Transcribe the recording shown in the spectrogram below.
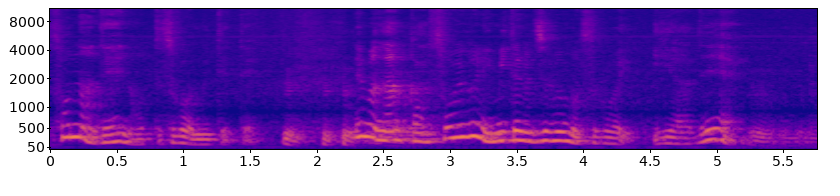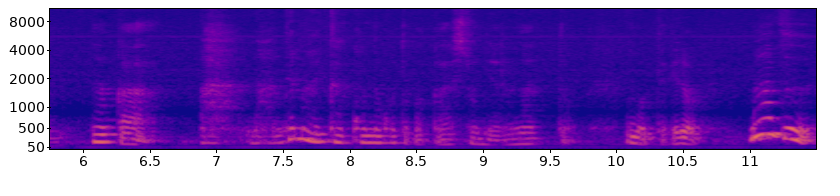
そんなんでええの?」ってすごい見てて。でもなんかそういうふうに見てる自分もすごい嫌でうんなんかあなんで毎回こんなことばっかりしとんやろなと思ったけどまず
